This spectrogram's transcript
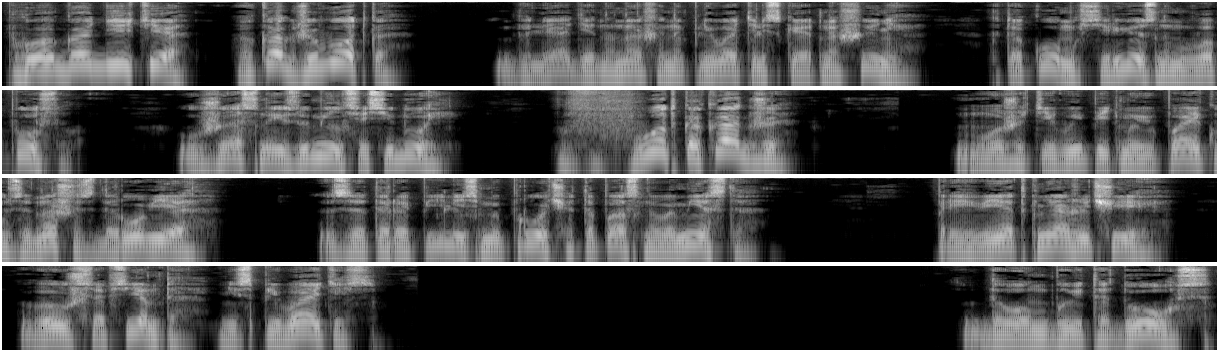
Погодите, а как же водка? Глядя на наше наплевательское отношение к такому серьезному вопросу, ужасно изумился Седой. «Вот как же!» «Можете выпить мою пайку за наше здоровье!» Заторопились мы прочь от опасного места. «Привет, княжичи! Вы уж совсем-то не спивайтесь!» Дом быта Доус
